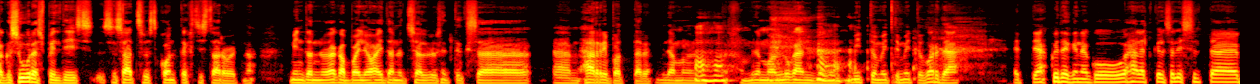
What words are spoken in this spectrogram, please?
aga suures pildis sa saad sellest kontekstist aru, et noh, mind on väga palju aidanud sealjuures näiteks äh, äh, Harry Potter, mida ma olen uh, -huh. mida ma olen lugenud mitu-mitu-mitu korda. Et jah, kuidagi nagu ühel hetkel sa lihtsalt äh,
